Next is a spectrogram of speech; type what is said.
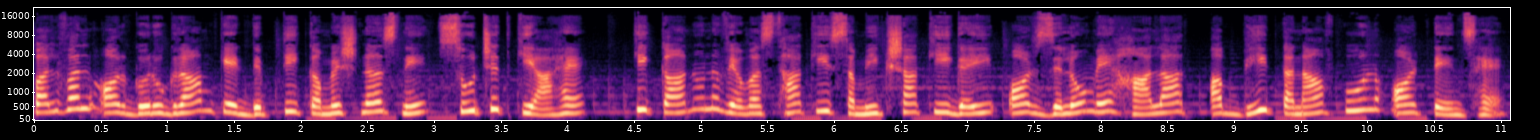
पलवल और गुरुग्राम के डिप्टी कमिश्नर्स ने सूचित किया है कि कानून व्यवस्था की समीक्षा की गई और जिलों में हालात अब भी तनावपूर्ण और टेंस है।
